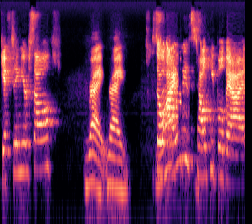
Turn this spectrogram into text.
gifting yourself. Right, right. So. I always tell people that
